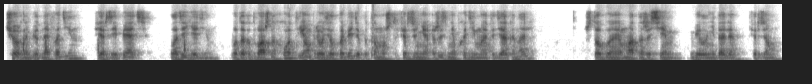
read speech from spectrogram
Черный бьет на f1, ферзь e5, ладья e1. Вот этот важный ход, и он приводил к победе, потому что ферзю не, жизнь необходима эта диагональ, чтобы мат на g7 белые не дали ферзем.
